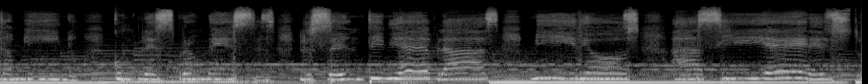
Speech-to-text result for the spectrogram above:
Camino, cumples promesas, luz en tinieblas. Mi Dios, así eres tú.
